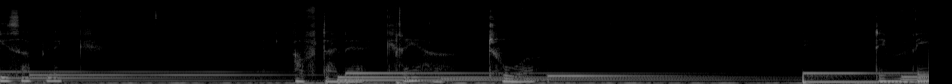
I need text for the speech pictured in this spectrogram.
dieser Blick auf deine Kreatur, dem Weg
